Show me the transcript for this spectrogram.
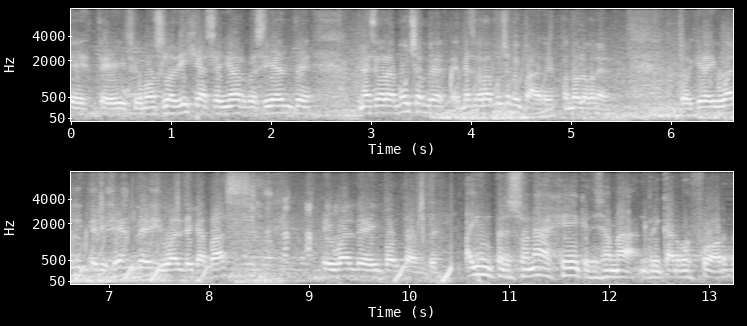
este, y como se lo dije al señor presidente, me hace acordar mucho, me, me hace mucho a mi padre cuando hablo con él, porque era igual de inteligente, igual de capaz, igual de importante. Hay un personaje que se llama Ricardo Ford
